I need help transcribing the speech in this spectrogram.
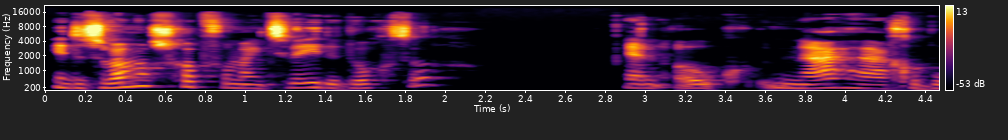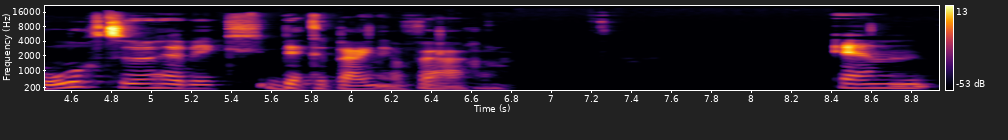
In de zwangerschap van mijn tweede dochter en ook na haar geboorte heb ik bekkenpijn ervaren. En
